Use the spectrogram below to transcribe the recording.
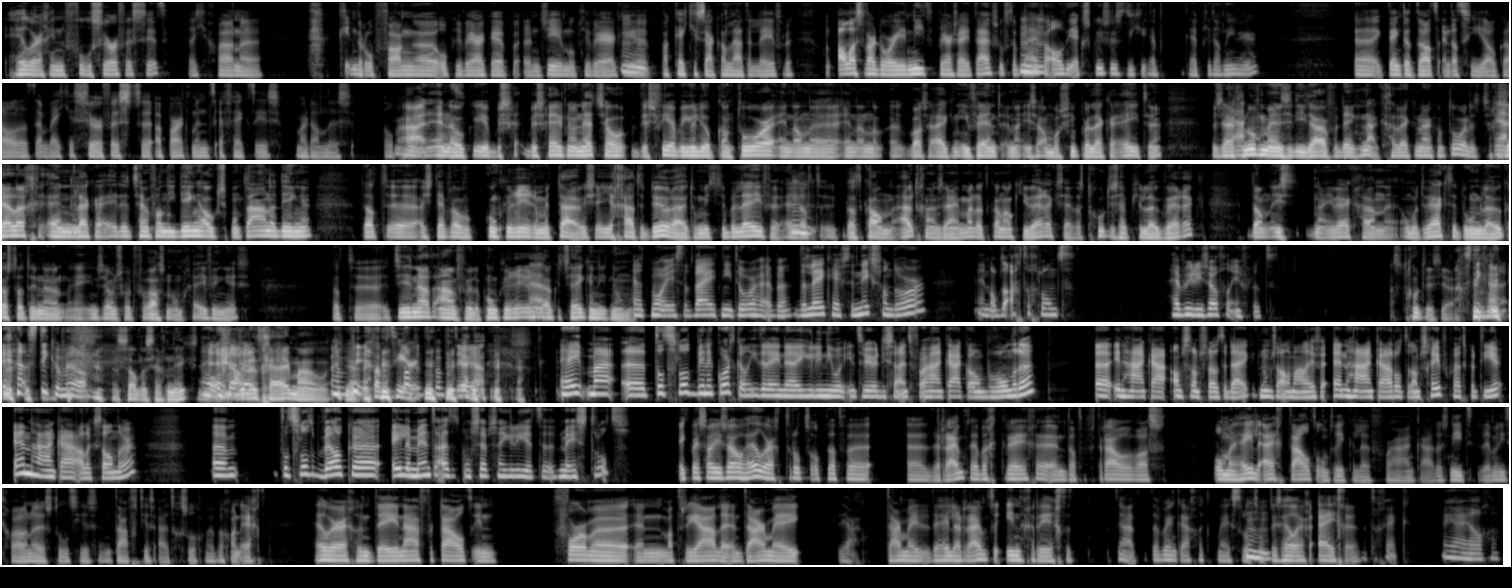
heel erg in full service zit. Dat je gewoon eh, kinderopvang op je werk hebt, een gym op je werk, je pakketjes daar kan laten leveren. Alles waardoor je niet per se thuis hoeft te blijven. Mhm. Al die excuses, die heb, heb je dan niet meer. Eh, ik denk dat dat, en dat zie je ook al, dat het een beetje serviced eh, apartment effect is. Maar dan dus op een Ah, en, ook, je besch- beschreef nou net zo de sfeer bij jullie op kantoor. En dan, eh, en dan was er eigenlijk een event en dan is er allemaal super lekker eten. Er zijn Ja. genoeg mensen die daarvoor denken, nou, ik ga lekker naar kantoor. Dat is Ja. gezellig en lekker eten. Het zijn van die dingen, ook spontane dingen. dat als je het hebt over concurreren met thuis, je gaat de deur uit om iets te beleven. En dat, dat kan uitgaan zijn, maar dat kan ook je werk zijn. Als het goed is, heb je leuk werk. Dan is naar je werk gaan om het werk te doen leuk, als dat in, een, in zo'n soort verrassende omgeving is. Dat, uh, het is inderdaad aanvullen. Concurreren zou ik het zeker niet noemen. En het mooie is dat wij het niet doorhebben. De leek heeft er niks van door. En op de achtergrond hebben jullie zoveel invloed. Als het goed is, ja. Stiekem, ja, stiekem wel. Sander zegt niks. Die het geheim houden. Ja. Papeteer. ja. hey, maar uh, tot slot, binnenkort kan iedereen uh, jullie nieuwe interieurdesigns voor HNK komen bewonderen. Uh, in HNK Amsterdam Sloterdijk, ik noem ze allemaal even. En HNK Rotterdam Schepenkwartkwartier. En HNK Alexander. Um, tot slot, op welke elementen uit het concept zijn jullie het, het meest trots? Ik ben sowieso heel erg trots op dat we uh, de ruimte hebben gekregen en dat er vertrouwen was om een hele eigen taal te ontwikkelen voor HNK. Dus niet, we hebben niet gewoon uh, stoeltjes en tafeltjes uitgezocht. We hebben gewoon echt heel erg hun DNA vertaald in vormen en materialen en daarmee, ja, daarmee de hele ruimte ingericht. Ja, daar ben ik eigenlijk het meest trots op. Mhm. Het is heel erg eigen. Te gek. En jij, Helge?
